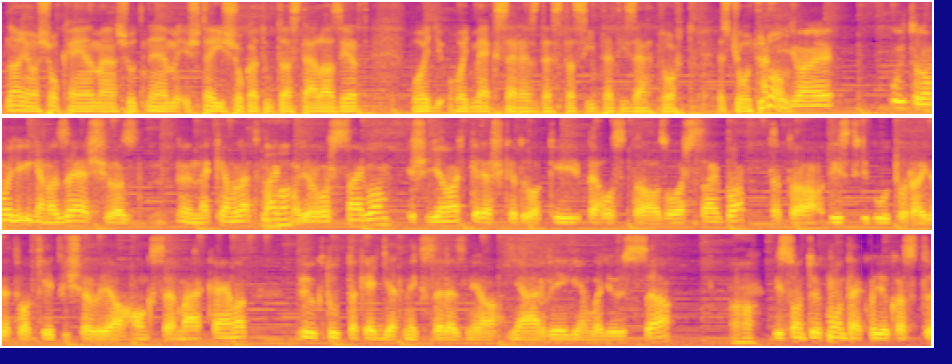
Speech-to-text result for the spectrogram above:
nagyon sok helyen másút nem, és te is sokat utaztál azért, hogy, hogy megszerezd ezt a szintetizátort. Ezt jól tudom? Hát így van, úgy tudom, hogy igen, az első az nekem lett meg Aha. Magyarországon, és ugye a nagykereskedő, aki behozta az országba, tehát a disztribútora, illetve a képviselője a hangszer márkájának, ők tudtak egyet még szerezni a nyár végén vagy ősszel, Aha. Viszont ők mondták, hogy ők azt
